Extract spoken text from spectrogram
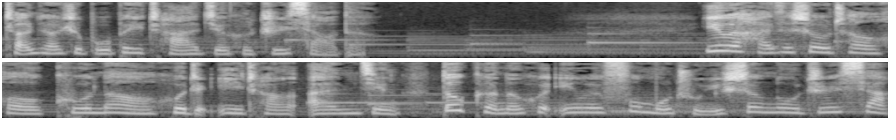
常常是不被察觉和知晓的。因为孩子受创后哭闹或者异常安静，都可能会因为父母处于盛怒之下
